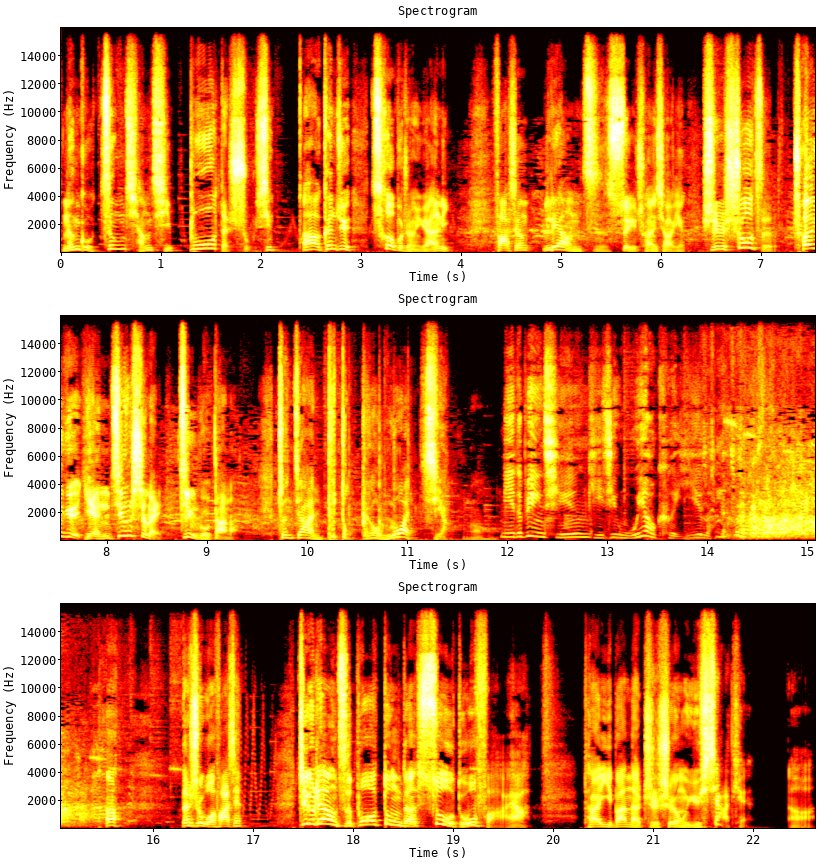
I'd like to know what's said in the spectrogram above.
能够增强其波的属性啊。根据测不准原理，发生量子隧穿效应，使书子穿越眼睛视蕾进入大脑。专家，你不懂不要乱讲啊！你的病情已经无药可医了。哈，但是我发现这个量子波动的速读法呀，它一般呢只适用于夏天。啊，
